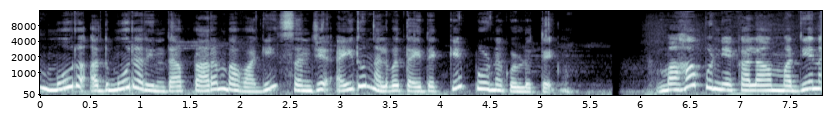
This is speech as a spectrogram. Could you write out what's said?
ಮೂರು ಹದಿಮೂರರಿಂದ ಪ್ರಾರಂಭವಾಗಿ ಸಂಜೆ ಐದು ನಲವತ್ತೈದಕ್ಕೆ ಪೂರ್ಣಗೊಳ್ಳುತ್ತೆ. ಮಹಾಪುಣ್ಯಕಾಲ ಮಧ್ಯಾಹ್ನ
